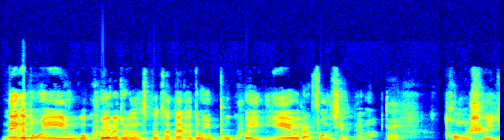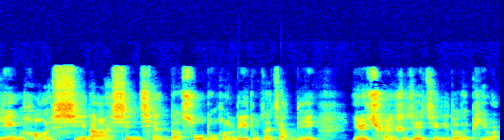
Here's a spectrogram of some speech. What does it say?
那个东西如果亏了就更更惨，但那个东西不亏你也有点风险，对吧？对，同时，银行吸纳新钱的速度和力度在降低，因为全世界经济都在疲软，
